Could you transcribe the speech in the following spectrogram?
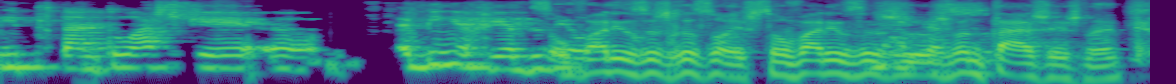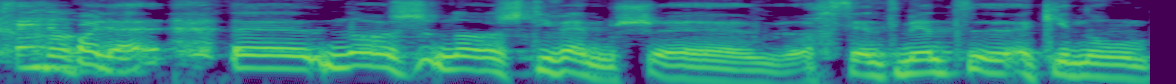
E, portanto, acho que é uh, a minha rede. São várias as razões, são várias as, as, vantagens, não é? Sem dúvida. Olha, uh, nós, nós tivemos uh, recentemente aqui num,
